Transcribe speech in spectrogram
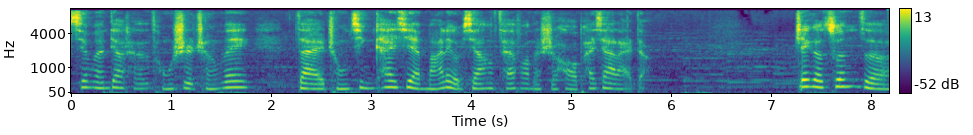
新闻调查的同事陈薇在重庆开县马柳乡采访的时候拍下来的。这个村子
